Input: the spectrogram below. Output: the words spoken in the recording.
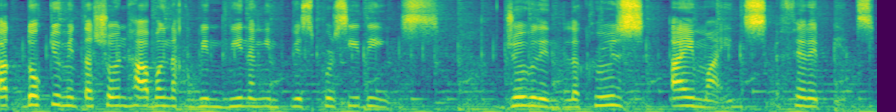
at dokumentasyon habang nakabinbin ang inquest proceedings. Jovelyn de la Cruz, iMinds, Philippines.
